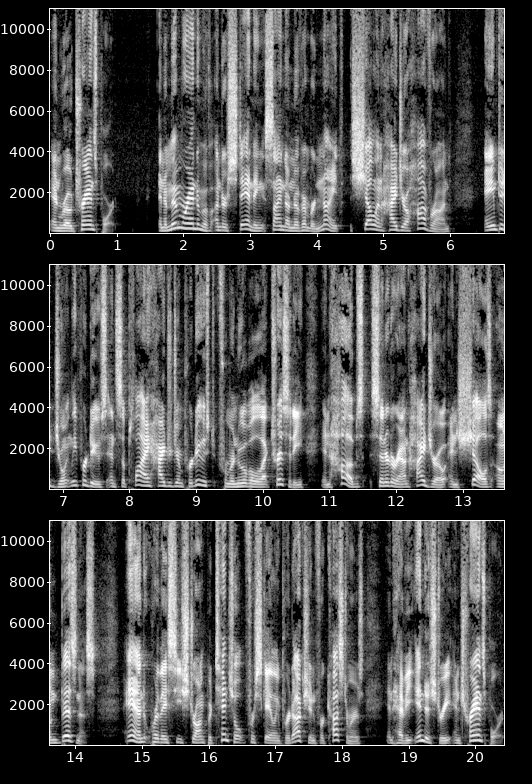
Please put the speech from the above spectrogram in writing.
and road transport. In a memorandum of understanding signed on November 9th, Shell and Hydro Havrand aim to jointly produce and supply hydrogen produced from renewable electricity in hubs centered around Hydro and Shell's own business, and where they see strong potential for scaling production for customers in heavy industry and transport.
